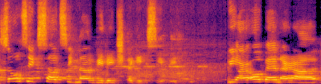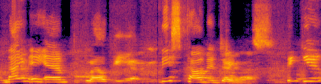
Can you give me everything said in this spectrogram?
Zone 6 South Signal Village, Taguig City. We are open around 9 a.m. to 12 a.m. Please come and join us. Thank you.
